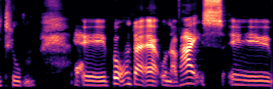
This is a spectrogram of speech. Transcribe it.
i klubben. Ja. Øh, bogen, der er undervejs. Øh,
